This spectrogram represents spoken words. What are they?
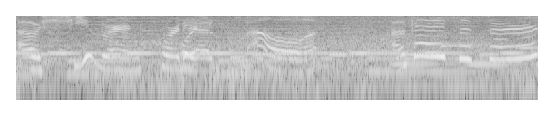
Oh, she's wearing sporty, as well. Okay, sister.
